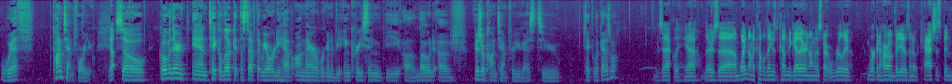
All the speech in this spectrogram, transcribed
with content for you. Yep. So go over there and, and take a look at the stuff that we already have on there. We're going to be increasing the uh, load of visual content for you guys to take a look at as well. Exactly. Yeah. There's. Uh, I'm waiting on a couple things to come together, and I'm going to start really working hard on videos. I know Cash has been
